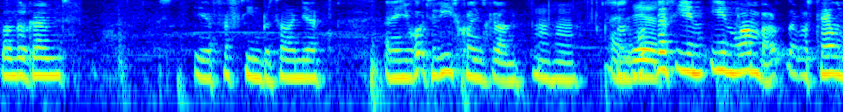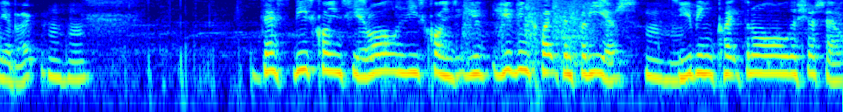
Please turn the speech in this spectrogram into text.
The underground, yeah, 15 Britannia, and then you got to these coins, Gran. Mm-hmm. So And what there- this Ian Ian Lambert that I was telling you about. Mm-hmm. This these coins here, all of these coins you've you've been collecting for years. Mm-hmm. So you've been collecting all this yourself.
